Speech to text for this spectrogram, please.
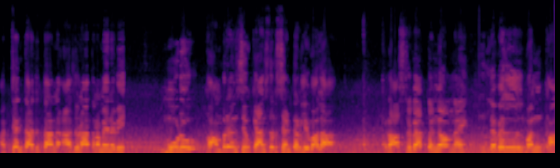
అత్యంత అధుతాన అధునాతనమైనవి. మూడు కాంప్రహెన్సివ్ క్యాన్సర్ సెంటర్లు ఇవాళ రాష్ట్ర వ్యాప్తంగా ఉన్నాయి. లెవెల్ వన్ కా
